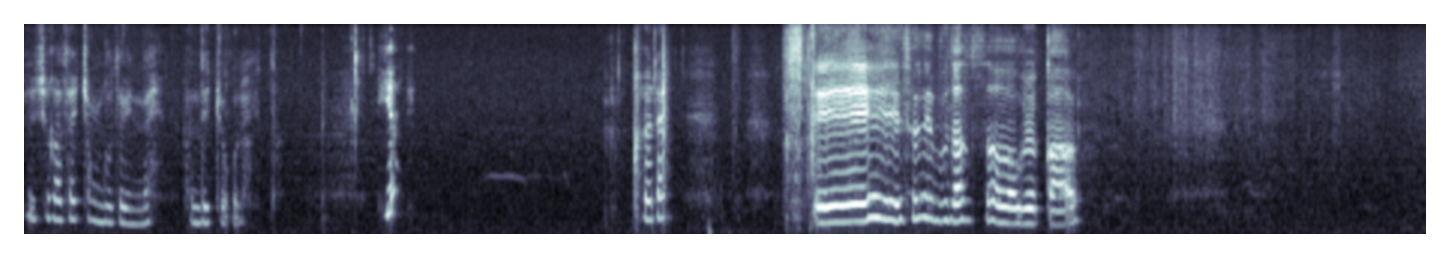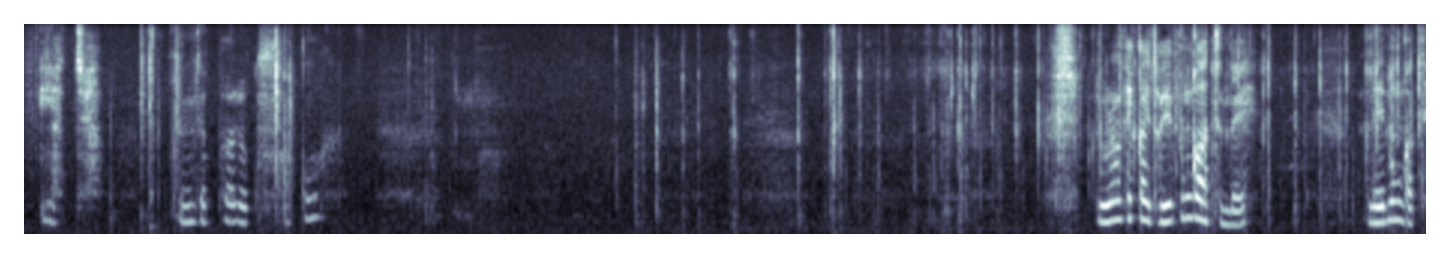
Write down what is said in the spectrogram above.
휴지가 살짝 묻어있네. 반대쪽으로 하겠다. 야. 그래. 에 손에 묻었어. 뭘까? 야차. 금색파를 구하고 노란 색깔이 더 예쁜 것 같은데. 레몬 같아.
